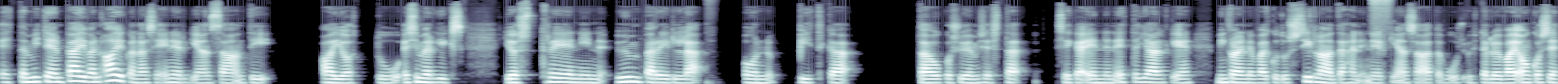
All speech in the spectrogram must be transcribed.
että miten päivän aikana se energiansaanti ajoittuu? Esimerkiksi jos treenin ympärillä on pitkä tauko syömisestä sekä ennen että jälkeen, minkälainen vaikutus sillä on tähän energian saatavuusyhtälöön vai onko se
